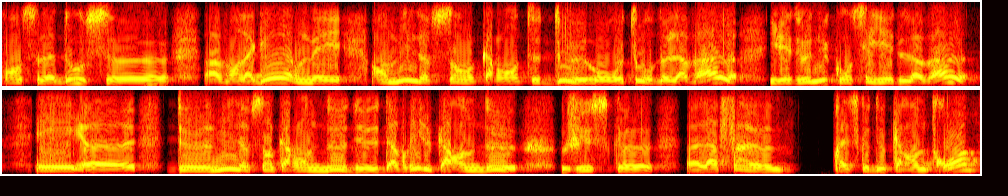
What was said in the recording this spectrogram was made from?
France la Douce euh, avant la guerre, mais en 1942, au retour de Laval, il est devenu conseiller de Laval. Et euh, de 1942, d'avril 42 jusqu'à la fin presque de 43,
